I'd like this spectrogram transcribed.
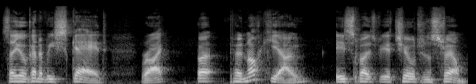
so you're going to be scared, right? But Pinocchio is supposed to be a children's film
